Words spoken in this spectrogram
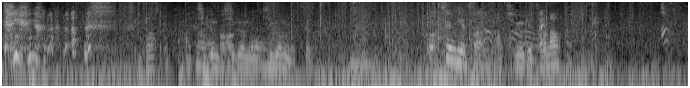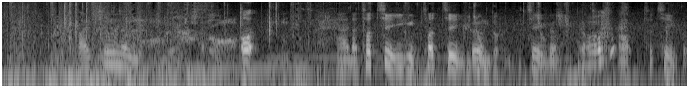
괜찮아? 아 지금 어, 지금은 어. 지금은 어때? 어 지금 괜찮아. 아 지금 괜찮아? 말투는 어? 아 나 처치 이기 처치 그 이거 정도로는 처치 이거 어. 어 처치 이거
